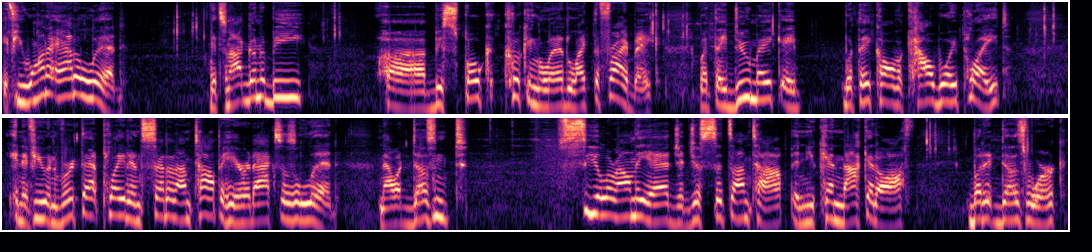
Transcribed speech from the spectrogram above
If you want to add a lid, it's not going to be a bespoke cooking lid like the Fry-Bake, but they do make a what they call the cowboy plate. And if you invert that plate and set it on top of here, it acts as a lid. Now it doesn't seal around the edge, it just sits on top and you can knock it off but it does work.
